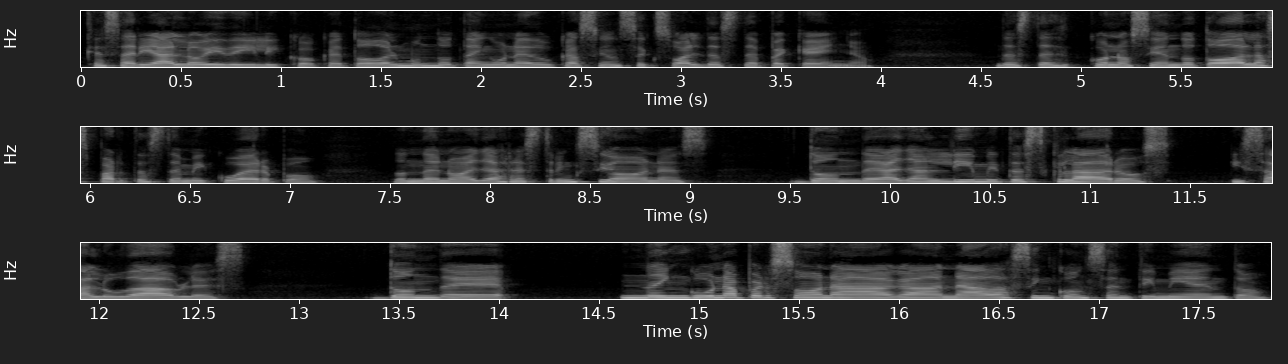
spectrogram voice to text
que sería lo idílico, que todo el mundo tenga una educación sexual desde pequeño desde conociendo todas las partes de mi cuerpo, donde no haya restricciones, donde hayan límites claros y saludables, donde ninguna persona haga nada sin consentimiento.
